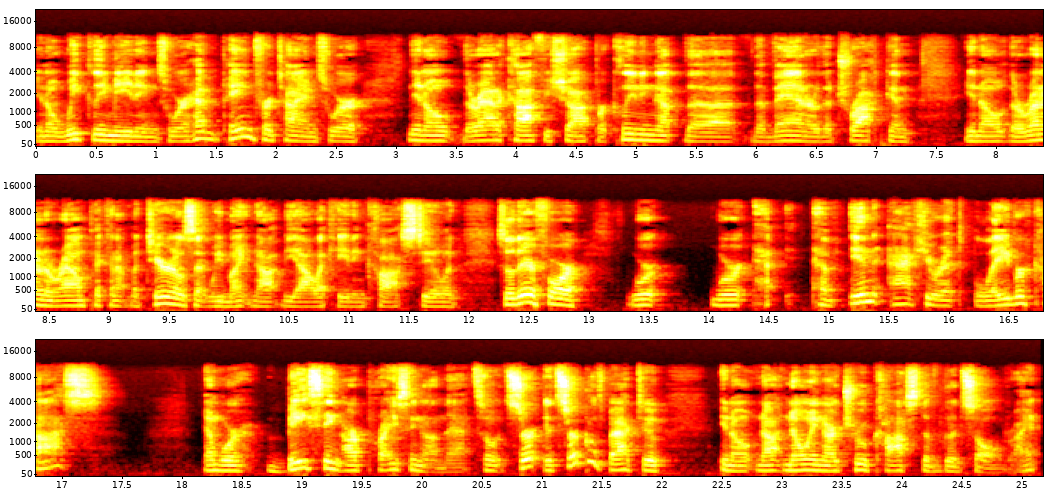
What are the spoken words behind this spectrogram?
you know weekly meetings we're having paying for times where you know they're at a coffee shop or cleaning up the the van or the truck and you know they're running around picking up materials that we might not be allocating costs to. And so therefore we're we're have inaccurate labor costs and we're basing our pricing on that. So it, cir- it circles back to you know not knowing our true cost of goods sold right?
